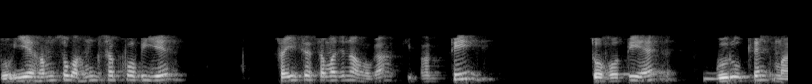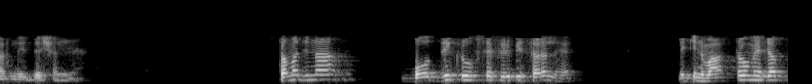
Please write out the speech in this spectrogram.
तो ये हम सब, हम सबको भी ये सही से समझना होगा कि भक्ति तो होती है गुरु के मार्ग निर्देशन में। समझना बौद्धिक रूप से फिर भी सरल है, लेकिन वास्तव में जब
